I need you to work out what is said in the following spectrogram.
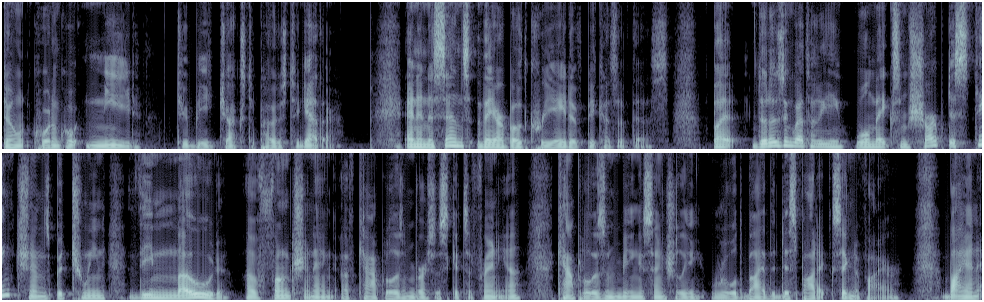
don't quote unquote need to be juxtaposed together. And in a sense, they are both creative because of this. But Deleuze and Guattari will make some sharp distinctions between the mode of functioning of capitalism versus schizophrenia, capitalism being essentially ruled by the despotic signifier, by an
